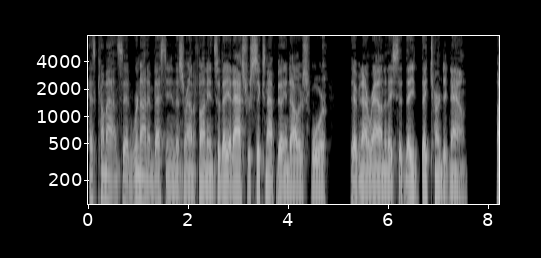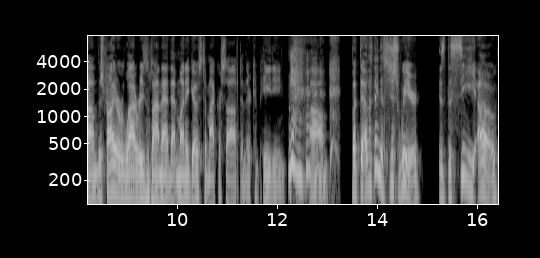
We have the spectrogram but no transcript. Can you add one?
has come out and said we're not investing in this round of funding. So they had asked for six and a half billion dollars for the opening round, and they said they they turned it down. Um, there's probably a lot of reasons behind that. That money goes to Microsoft and they're competing. um, but the other thing that's just weird is the CEO.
